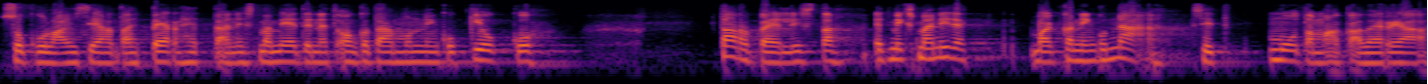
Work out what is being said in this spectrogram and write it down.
sukulaisiaan tai perhettään. Niin mä mietin, että onko tämä mun niinku kiukku tarpeellista. Että miksi mä en itse vaikka niinku näe sit muutamaa kaveria,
